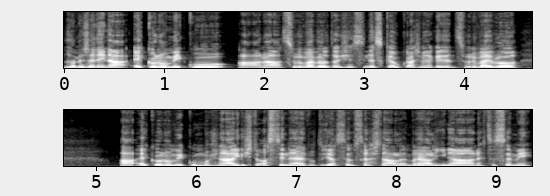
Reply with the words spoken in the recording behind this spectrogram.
zaměřený na ekonomiku a na survival, takže si dneska ukážeme, jaký ten survival a ekonomiku, možná i když to asi ne, protože já jsem strašná lembralína a nechce se mi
